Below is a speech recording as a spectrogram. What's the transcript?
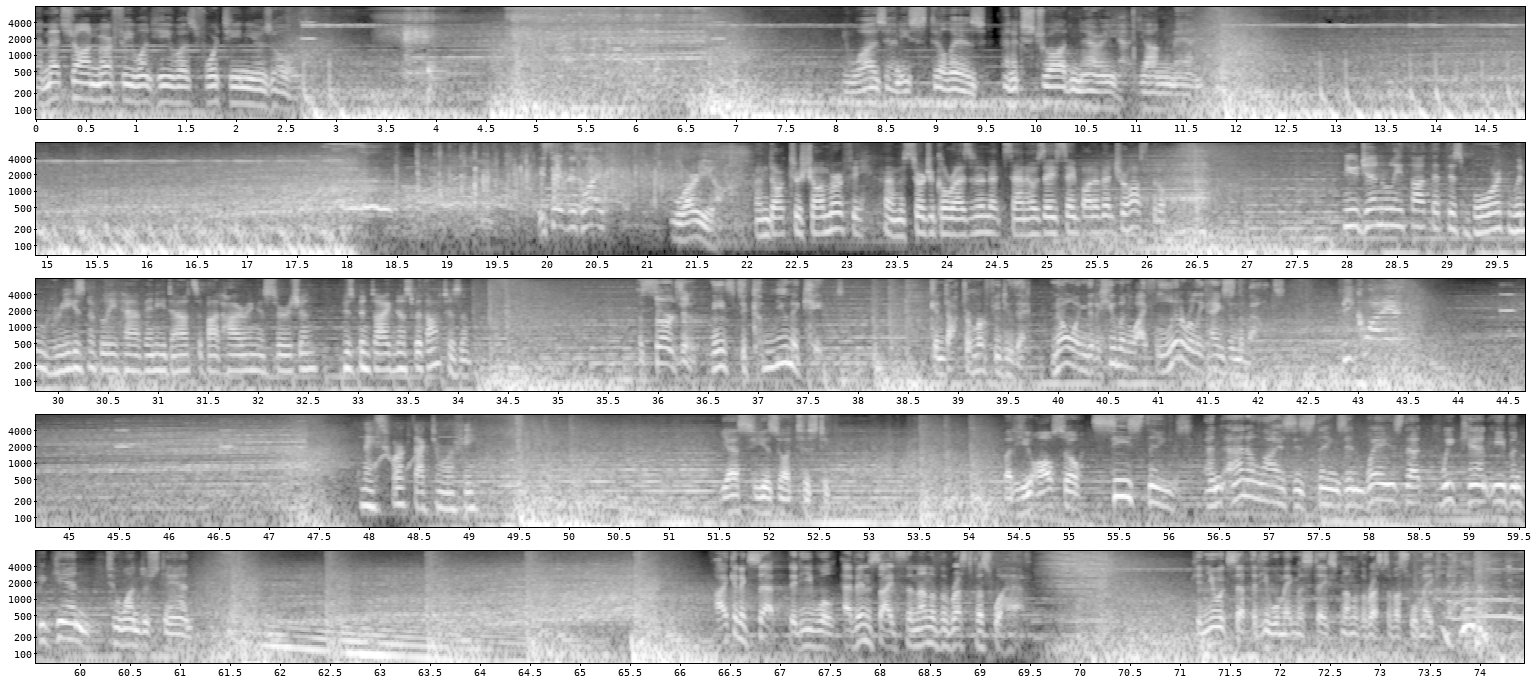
I met Shaun Murphy when he was 14 years old. He was, and he still is, an extraordinary young man. He saved his life. Who are you? I'm Dr. Shaun Murphy. I'm a surgical resident at San Jose St. Bonaventure Hospital. You generally thought that this board wouldn't reasonably have any doubts about hiring a surgeon who's been diagnosed with autism. A surgeon needs to communicate. Can Dr. Murphy do that, knowing that a human life literally hangs in the balance? Be quiet! Nice work, Dr. Murphy. Yes, he is autistic. But he also sees things and analyzes things in ways that we can't even begin to understand. I can accept that he will have insights that none of the rest of us will have. Can you accept that he will make mistakes none of the rest of us will make?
